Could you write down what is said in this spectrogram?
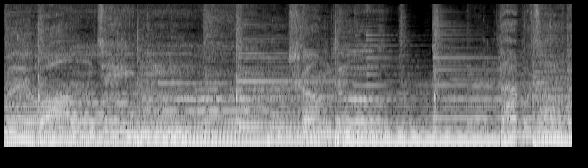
未忘记你，成都带不走的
